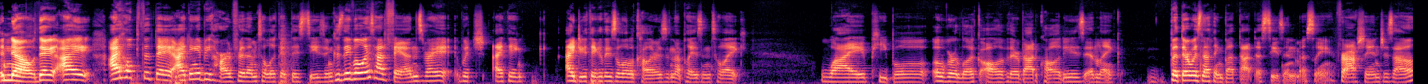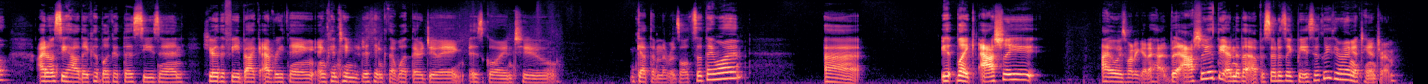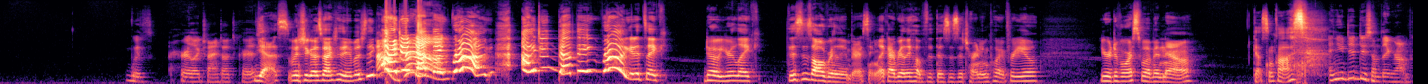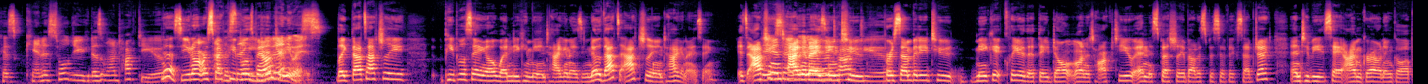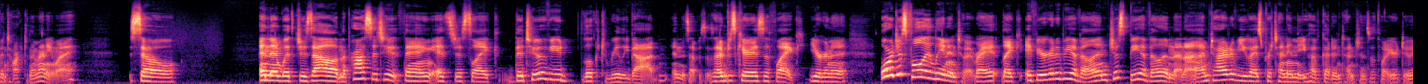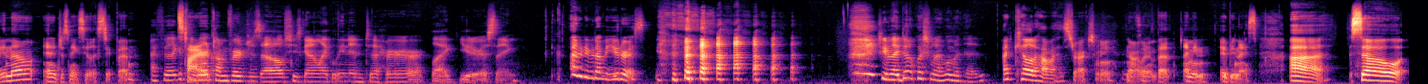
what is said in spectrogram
No, they. I. I hope that they. I think it'd be hard for them to look at this season because they've always had fans, right? Which I think I do think there's a little colorism that plays into like why people overlook all of their bad qualities and like. But there was nothing but that this season, mostly for Ashley and Gizelle. I don't see how they could look at this season, hear the feedback, everything, and continue to think that what they're doing is going to get them the results that they want. Uh, it like Ashley I always want to get ahead, but Ashley at the end of the episode is like basically throwing a tantrum. With her like trying to talk to Chris. Yes, when she goes back to the table, she's like, Oh, "I did girl." nothing wrong. I did nothing wrong," and it's like, no, you're like, this is all really embarrassing. Like, I really hope that this is a turning point for you. You're a divorced woman now. Get some class. And you did do something wrong because Candiace told you he doesn't want to talk to you. Yes, you don't respect people's thing, you did it boundaries. anyways. Like that's actually people saying, "Oh, Wendy can be antagonizing." No, that's actually antagonizing. It's actually oh, They said they don't antagonizing to, to for somebody to make it clear that they don't want to talk to you, and especially about a specific subject, and to be say, "I'm grown," and go up and talk to them anyway. So, and then with Gizelle and the prostitute thing, it's just like the two of you looked really bad in this episode. So I'm just curious if like you're gonna or just fully lean into it, right? Like if you're gonna be a villain, just be a villain then. I'm tired of you guys pretending that you have good intentions with what you're doing though, and it just makes you look stupid. I feel like It's if people tired. come for Gizelle, she's gonna like lean into her like uterus thing. I don't even have a uterus. She'd be like, "Don't question my womanhood." I'd kill to have a hysterectomy. No, I wouldn't, but I mean, it'd be nice. Uh, so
